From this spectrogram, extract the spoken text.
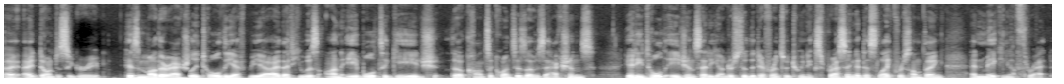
I, I don't disagree. His mother actually told the FBI that he was unable to gauge the consequences of his actions, yet he told agents that he understood the difference between expressing a dislike for something and making a threat,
